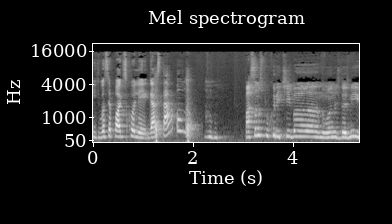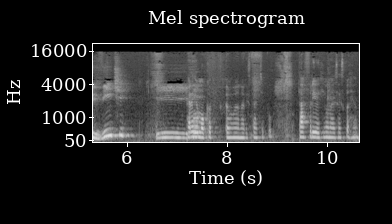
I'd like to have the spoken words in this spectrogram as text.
e que você pode escolher gastar ou não. Passamos por Curitiba no ano de 2020 e. Peraí, foi- amor, que eu- o meu nariz tá tipo. Tá frio aqui, meu nariz tá escorrendo.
